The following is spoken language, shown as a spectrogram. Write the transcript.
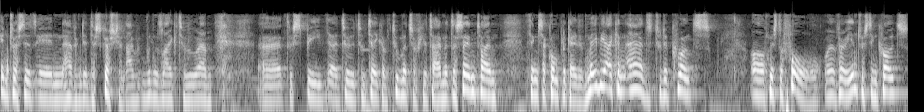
interested in having the discussion. I wouldn't like to um, uh, to speed uh, to to take up too much of your time. At the same time, things are complicated. Maybe I can add to the quotes of Mr. Fall, uh, very interesting quotes.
